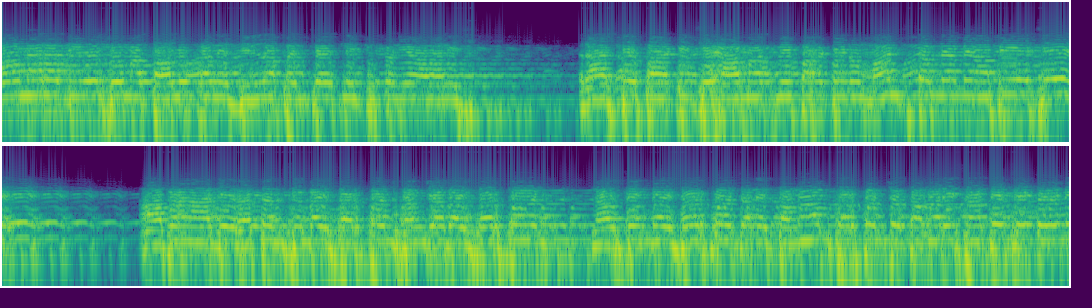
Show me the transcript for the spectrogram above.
આવનારા દિવસોમાં તાલુકા અને જિલ્લા પંચાયતની ચૂંટણી આવવાની છે. રાષ્ટ્રીય પાર્ટી છે, આમ આદમી પાર્ટીનું મંચ તમને અમે આપીએ છીએ. આપણા આજે રતનસિંહભાઈ સરપંચ, ભંગ્યાભાઈ સરપંચ, નવસિંહભાઈ સરપંચ અને તમામ સરપંચો તમારી સાથે છે. કોઈને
